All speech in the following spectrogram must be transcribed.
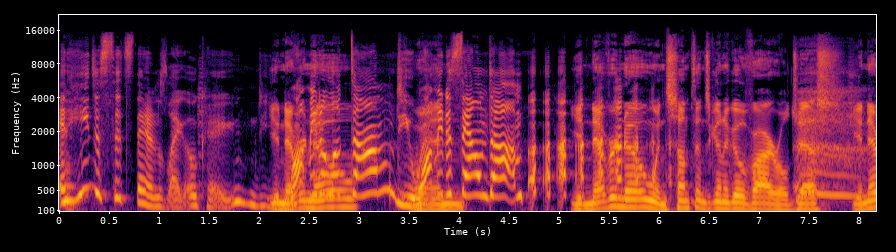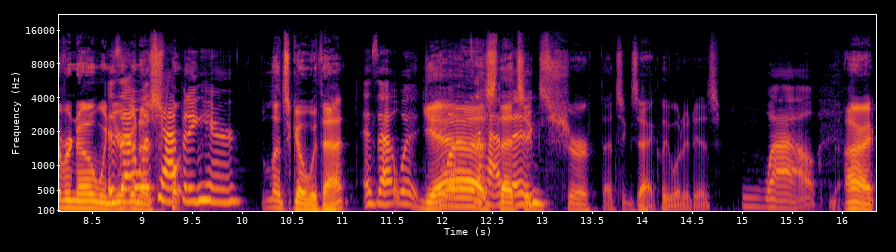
And he just sits there and is like, okay, do you, You want me to look dumb? Do you want me to sound dumb? You never know when something's going to go viral, Jess. You never know when is you're going to. what's happening here? Let's go with that. Is that what? Yes, that's ex- sure. That's exactly what it is. wow. All right.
